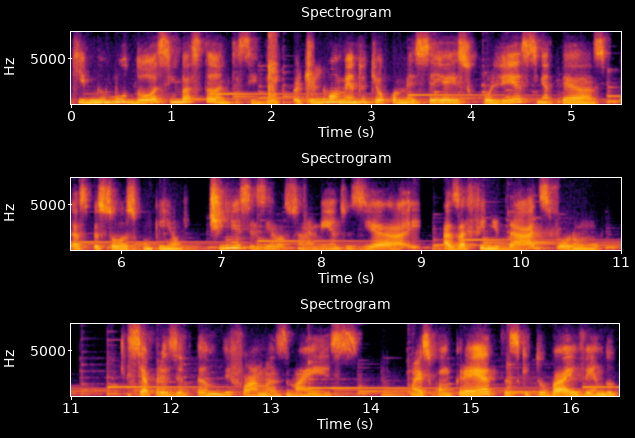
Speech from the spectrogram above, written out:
que me mudou, assim, bastante, assim. De, a partir do momento que eu comecei a escolher, assim, até as, as pessoas com quem eu tinha esses relacionamentos e a, as afinidades foram se apresentando de formas mais mais concretas, que tu vai vendo,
